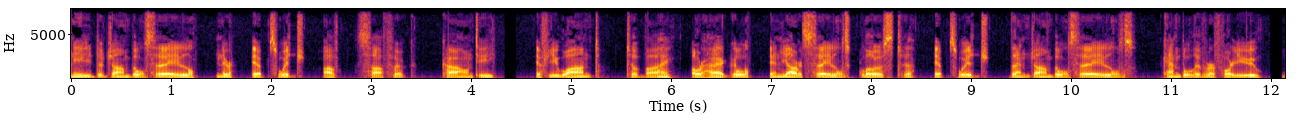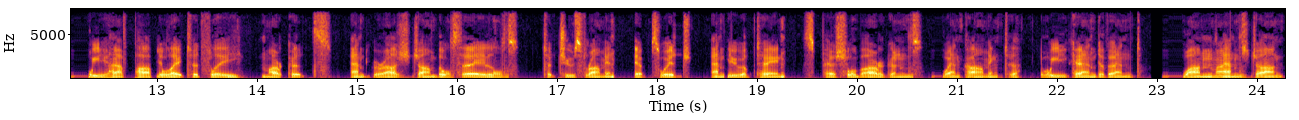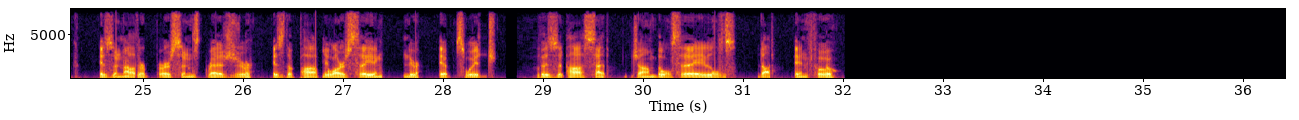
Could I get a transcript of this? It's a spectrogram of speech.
need a jumble sale near Ipswich of Suffolk County. If you want to buy or haggle in yard sales close to Ipswich, then Jumble Sales can deliver for you. We have populated flea markets and garage jumble sales to choose from in Ipswich, and you obtain special bargains when coming to weekend event. One man's junk is another person's treasure, is the popular saying near Ipswich. Visit us at jumblesales.info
